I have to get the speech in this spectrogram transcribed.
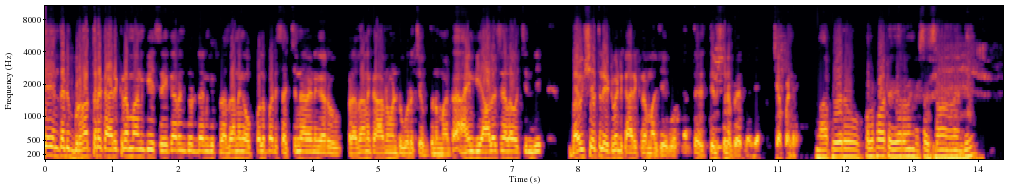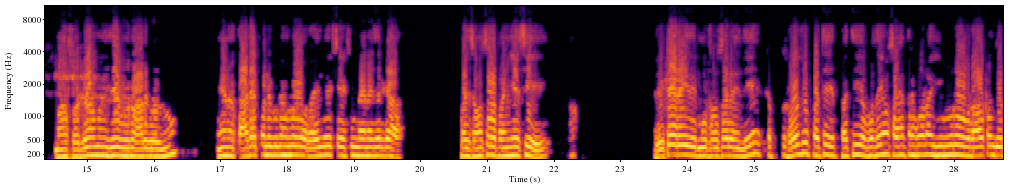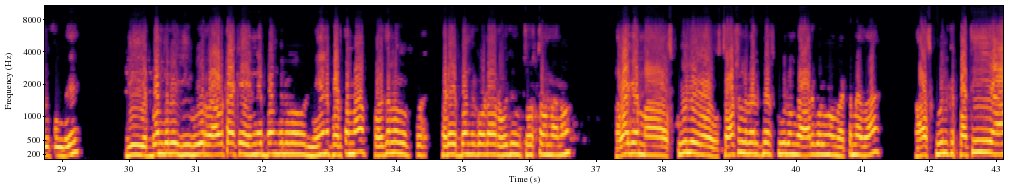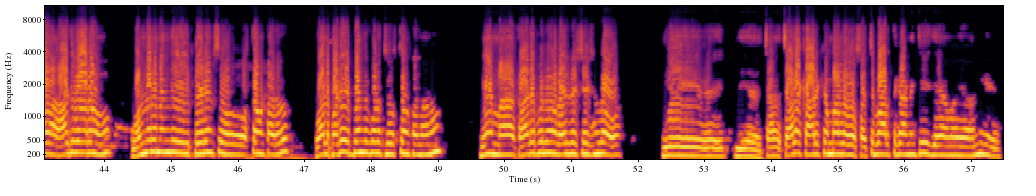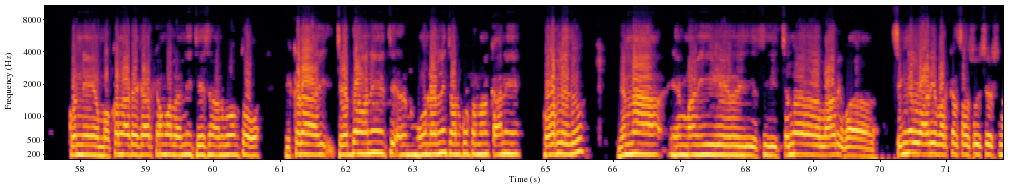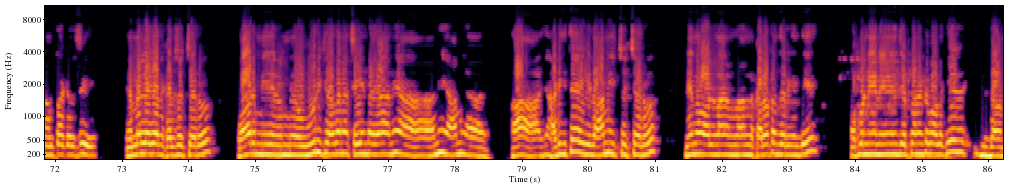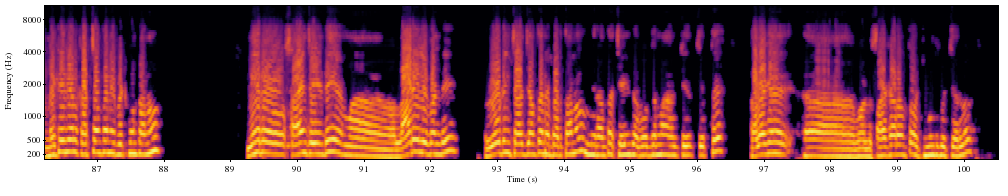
అయితే ఇంతటి బృహత్తర కార్యక్రమానికి శ్రీకారం చూడడానికి ప్రధానంగా ఉప్పలపాటి సత్యనారాయణ గారు ప్రధాన కారణం అంటూ కూడా చెబుతున్నమాట. ఆయనకి ఆలోచన ఎలా వచ్చింది? భవిష్యత్తులో ఎటువంటి కార్యక్రమాలు చేయబోతున్నారు? తెలుసుకునే ప్రయత్నం చెప్పండి. నా పేరు ఉప్పలపాటి వీరవెంకట సత్యనారాయణ అండి. మా స్వగ్రామం ఇదే ఊరు ఆరుగోలను నేను తాడేపల్లిగూడెంలో రైల్వే స్టేషన్ మేనేజర్గా పది సంవత్సరాలు పనిచేసి రిటైర్ అయ్యి మూడు సంవత్సరాలు అయింది. రోజు ప్రతి ప్రతి ఉదయం సాయంత్రం కూడా ఈ ఊరు రావటం జరుగుతుంది. ఈ ఇబ్బందులు ఈ ఊరు రావటానికి ఎన్ని ఇబ్బందులు? నేను పడుతున్నా ప్రజలు పడే ఇబ్బందులు కూడా రోజు చూస్తూ ఉన్నాను. అలాగే మా స్కూల్ సోషల్ వెల్ఫేర్ స్కూల్ ఉంది ఆరుగులం మెట్ట మీద. ఆ స్కూల్కి ప్రతి ఆ- ఆదివారం వందల మంది పేరెంట్స్ వస్తూ ఉంటారు. వాళ్ళు పడే ఇబ్బంది కూడా చూస్తూ ఉంటున్నాను. నేను మా తాడేపల్లి రైల్వే స్టేషన్లో ఈ చాలా కార్యక్రమాలు స్వచ్ఛ భారత్ కాడి నుంచి అన్ని కొన్ని మొక్కలు నాటే కార్యక్రమాలు అన్ని చేసిన అనుభవంతో ఇక్కడ చేద్దామని మూడు నెలల నుంచి అనుకుంటున్నాం కానీ కుదరలేదు. నిన్న మన ఈ చిన్న lorry single lorry workers association అంతా కలిసి ఎమ్మెల్యే గారిని కలిసి వచ్చారు. వారు మీరు మీ ఊరికి ఏదైనా చేయండి అయ్యా అని అని హామీ అడిగితే వీళ్ళు హామీ ఇచ్చి వచ్చారు. నిన్న వాళ్ళు నన్ను కలవటం జరిగింది. అప్పుడు నేను ఏం చెప్పానంటే వాళ్ళకి మెటీరియల్ ఖర్చు అంతా నేను పెట్టుకుంటాను. మీరు సాయం చేయండి మా లారీలు ఇవ్వండి లోడింగ్ ఛార్జ్ అంతా నేను పెడతాను మీరంతా చేయండి పొద్దున్న అని చెప్తే అలాగే వాళ్ళు సహకారంతో వచ్చి ముందుకు వచ్చారు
